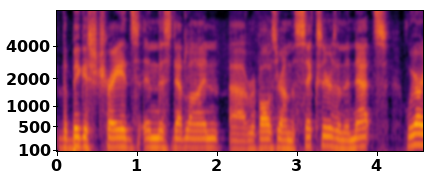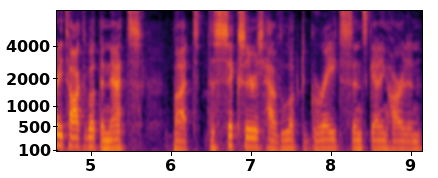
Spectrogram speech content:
the biggest trades in this deadline uh, revolves around the Sixers and the Nets. We already talked about the Nets, but the Sixers have looked great since getting Harden.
